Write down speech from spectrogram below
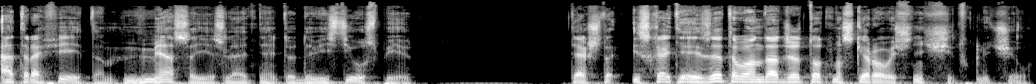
а трофеи там, мясо, если отнять, то довести успеют. Так что, исходя из этого, он даже тот маскировочный щит включил.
